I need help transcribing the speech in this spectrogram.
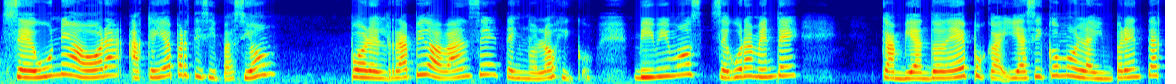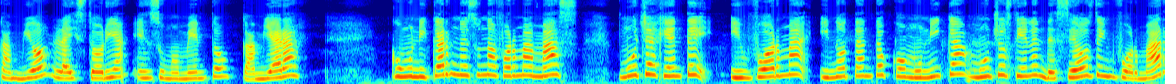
se une ahora aquella participación por el rápido avance tecnológico. Vivimos seguramente cambiando de época y así como la imprenta cambió, la historia en su momento cambiará. Comunicar no es una forma más. Mucha gente informa y no tanto comunica. Muchos tienen deseos de informar,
